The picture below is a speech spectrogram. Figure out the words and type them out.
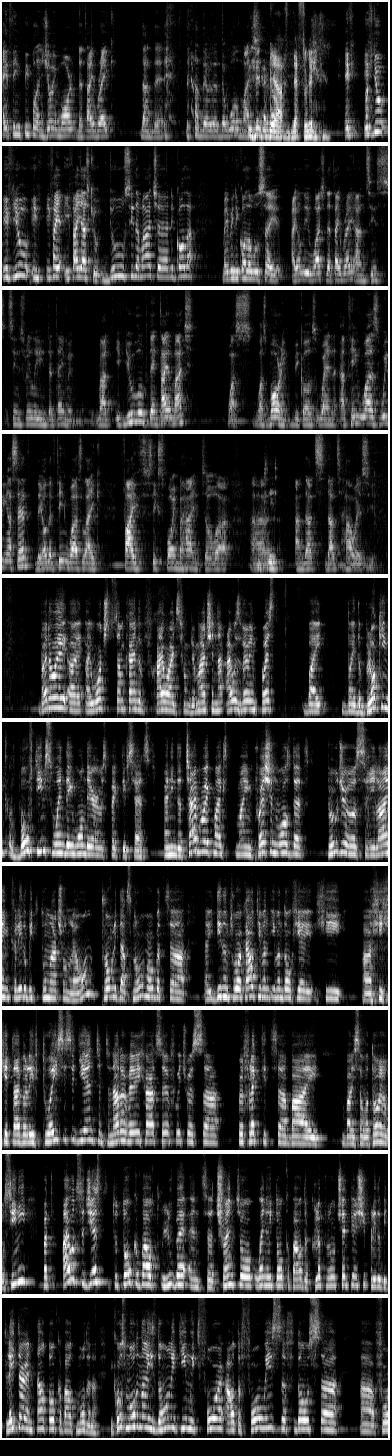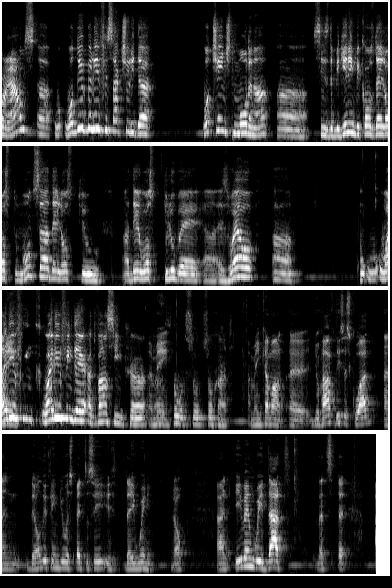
I think people enjoy more the tie break than the than the the, the whole match. You know? Yeah, definitely. If if you if you if, if I if I ask you, do you see the match, uh, Nicola? Maybe Nicola will say, I only watched the tie break and since since really entertainment but if you look the entire match was was boring because when a team was winning a set, the other team was like five six point behind. So uh, uh, and that's that's how I see it. By the way, I, I watched some kind of highlights from the match and I was very impressed by by the blocking of both teams when they won their respective sets. And in the tiebreak, my my impression was that Perugia was relying a little bit too much on Leon. Probably that's normal, but uh, it didn't work out. Even even though he he uh, he hit, I believe, two aces at the end and another very hard serve, which was uh, reflected uh, by by Salvatore Rossini. But I would suggest to talk about Lube and uh, Trento when we talk about the Club Pro Championship a little bit later, and now talk about Modena because Modena is the only team with four out of four wins of those uh, uh, four rounds. What do you believe is actually the what changed Modena uh, since the beginning? Because they lost to Monza, they lost to uh, they lost to Lube as well. Why I mean, do you think? Why do you think they're advancing uh, I mean, so so so hard? I mean, come on. Uh, you have this squad, and the only thing you expect to see is they winning. You know, and even with that, that's.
